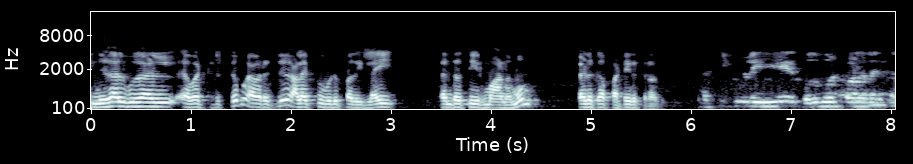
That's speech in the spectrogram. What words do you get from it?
நிகழ்வுகள் அவற்றிற்கும் அவருக்கு அழைப்பு விடுப்பதில்லை. என்ற தீர்மானமும் எடுக்கப்பட்டிருக்கிறது. கட்சிக்குள்ளேயே பொது வேட்பாளருக்கு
